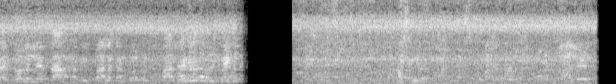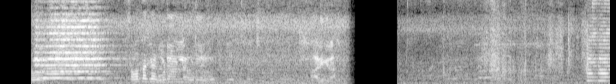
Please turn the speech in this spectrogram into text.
కంట్రోల్ లేదు చాలా మంది వాళ్ళ కంట్రోల్ ఉంటే బాగా హాస్టల్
